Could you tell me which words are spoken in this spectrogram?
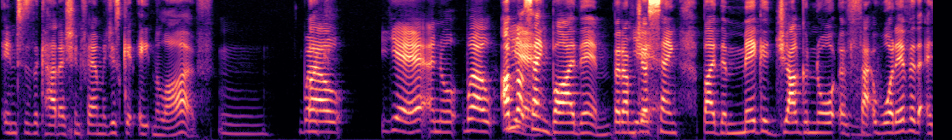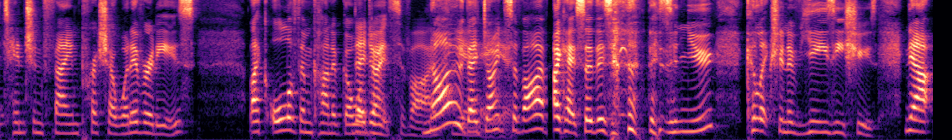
enters the Kardashian family just get eaten alive. Mm. well, yeah, and all, well, I'm not saying by them, but I'm just saying by the mega juggernaut of mm. fa- whatever the attention, fame, pressure, whatever it is. Like all of them kind of go. They don't survive. No, Yeah, they don't yeah. survive. Okay, so there's there's a new collection of Yeezy shoes. Now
